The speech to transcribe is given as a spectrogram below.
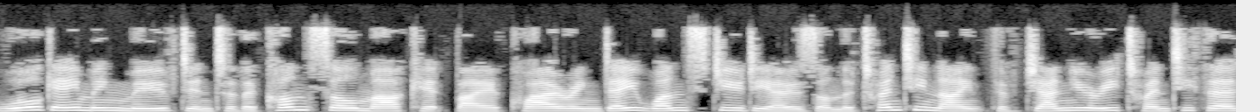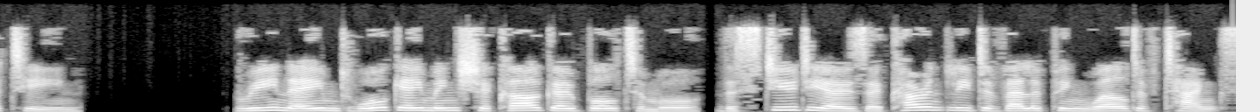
Wargaming moved into the console market by acquiring Day One Studios on 29 January 2013. Renamed Wargaming Chicago Baltimore, the studios are currently developing World of Tanks,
